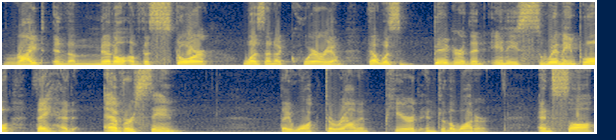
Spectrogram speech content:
right in the middle of the store, was an aquarium that was bigger than any swimming pool they had ever seen. They walked around and peered into the water and saw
